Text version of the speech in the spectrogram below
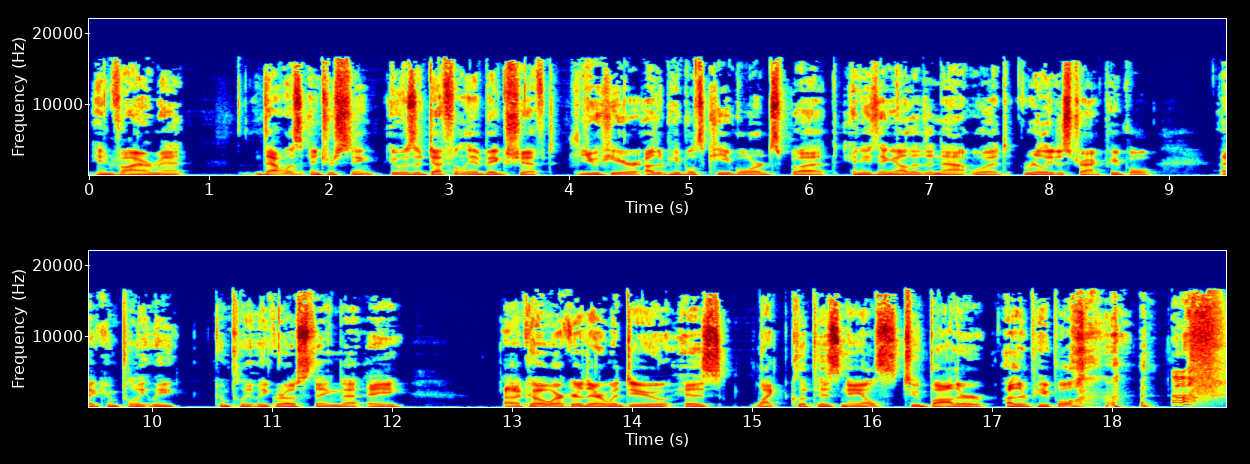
environment. That was interesting. It was a, definitely a big shift. You hear other people's keyboards, but anything other than that would really distract people. A completely completely gross thing that a a coworker there would do is like clip his nails to bother other people. oh.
